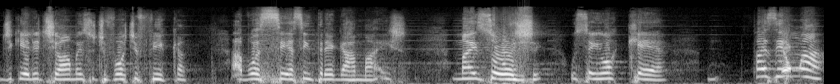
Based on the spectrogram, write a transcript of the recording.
de que Ele te ama, isso te fortifica a você se entregar mais. Mas hoje, o Senhor quer fazer uma,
